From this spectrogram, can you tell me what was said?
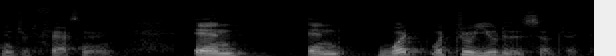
Interesting, fascinating. And and what what drew you to this subject?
